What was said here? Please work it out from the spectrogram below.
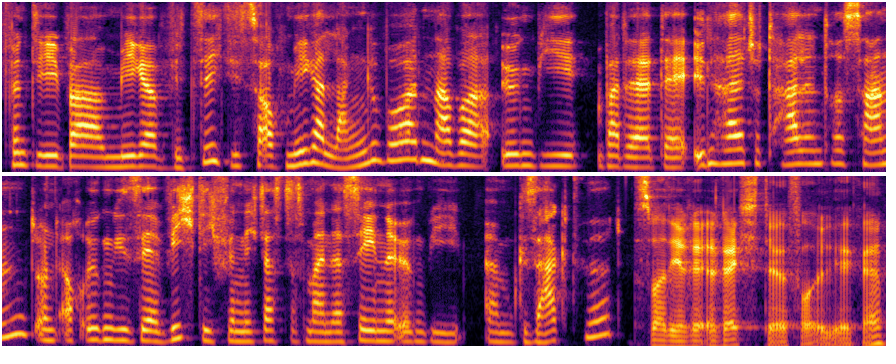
finde, die war mega witzig. Die ist zwar auch mega lang geworden, aber irgendwie war der, der Inhalt total interessant und auch irgendwie sehr wichtig, finde ich, dass das mal in der Szene irgendwie ähm, gesagt wird. Das war die re rechte Folge, gell?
